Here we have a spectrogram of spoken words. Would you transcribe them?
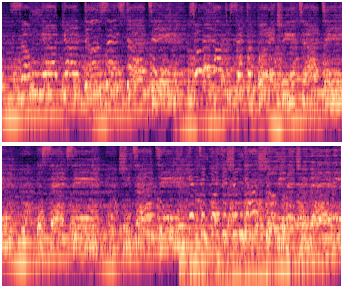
Some God can do six thirty, so they have to set settle for a three thirty. The sexy three thirty, get in position, God, show me that you're ready.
